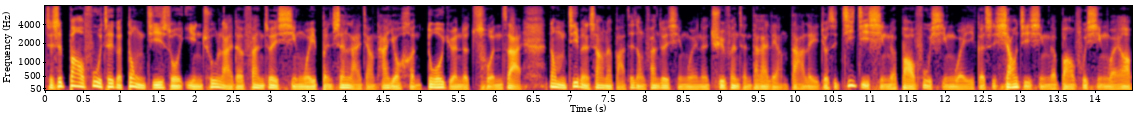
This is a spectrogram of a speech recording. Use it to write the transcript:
只是报复这个动机所引出来的犯罪行为本身来讲，它有很多元的存在。那我们基本上呢，把这种犯罪行为呢，区分成大概两大类，就是积极型的报复行为，一个是消极型的报复行为啊、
